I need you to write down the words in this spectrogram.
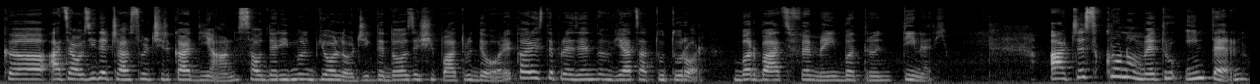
că ați auzit de ceasul circadian sau de ritmul biologic de 24 de ore care este prezent în viața tuturor, bărbați, femei, bătrâni, tineri. Acest cronometru intern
